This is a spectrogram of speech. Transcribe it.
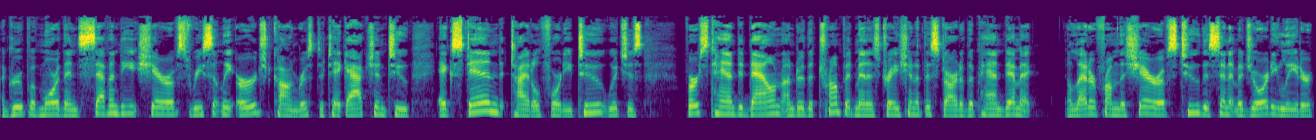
A group of more than 70 sheriffs recently urged Congress to take action to extend Title 42, which is first handed down under the Trump administration at the start of the pandemic. A letter from the sheriffs to the Senate Majority Leader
